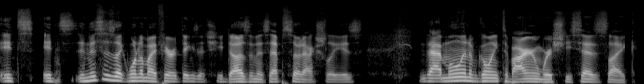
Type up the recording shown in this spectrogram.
it's it's and this is like one of my favorite things that she does in this episode actually is that moment of going to Byron where she says like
